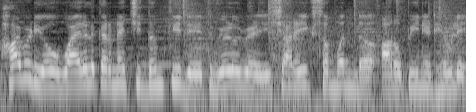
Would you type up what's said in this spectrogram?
हा व्हिडिओ व्हायरल करण्याची धमकी देत वेळोवेळी शारीरिक संबंध आरोपीने ठेवले.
